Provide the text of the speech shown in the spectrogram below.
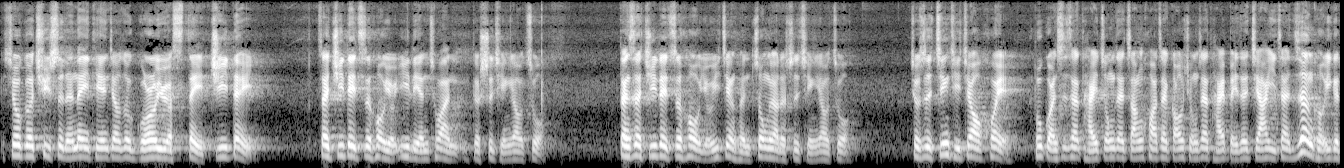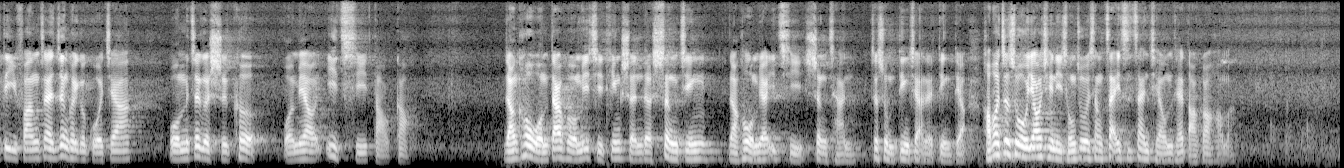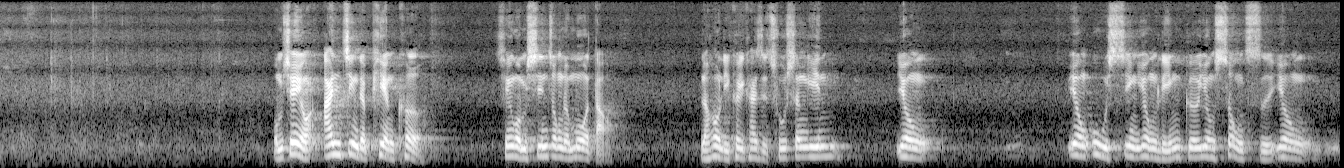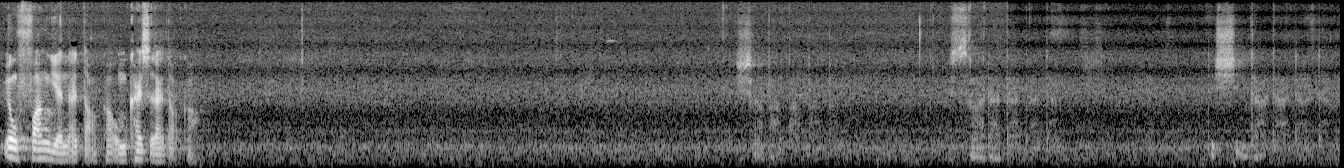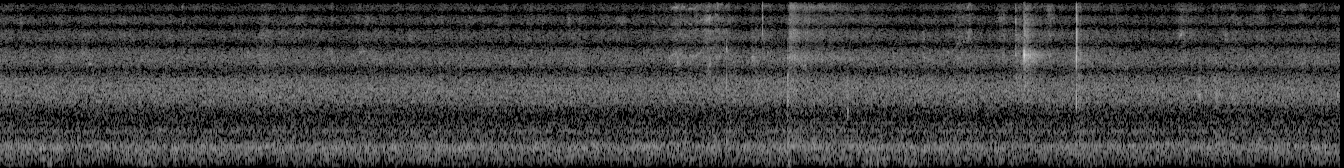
修哥去世的那一天叫做 Glorious Day G Day，在 G Day 之后有一连串的事情要做，但是在 G Day 之后有一件很重要的事情要做，就是荆棘教会，不管是在台中、在彰化、在高雄、在台北、在嘉义，在任何一个地方，在任何一个国家，我们这个时刻我们要一起祷告。然后我们待会我们一起听神的圣经，然后我们要一起圣餐，这是我们定下来的定调，好不好？这时候我邀请你从座位上再一次站起来，我们才祷告，好吗？我们先有安静的片刻，先我们心中的默祷，然后你可以开始出声音，用用悟性、用灵歌、用颂词、用用方言来祷告。我们开始来祷告。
